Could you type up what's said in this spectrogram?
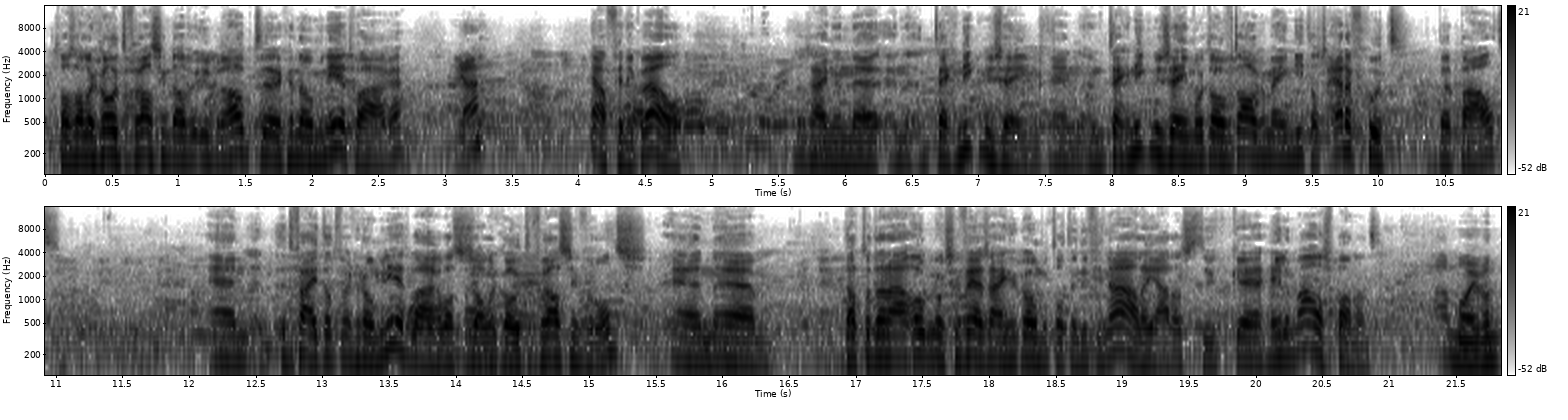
Het was al een grote verrassing dat we überhaupt genomineerd waren. Ja? Ja, vind ik wel. We zijn een, een, een, techniekmuseum. En een techniekmuseum wordt over het algemeen niet als erfgoed bepaald. En het feit dat we genomineerd waren was dus al een grote verrassing voor ons. En uh, dat we daarna ook nog zo ver zijn gekomen tot in de finale, ja, dat is natuurlijk uh, helemaal spannend. Ah, mooi. Want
